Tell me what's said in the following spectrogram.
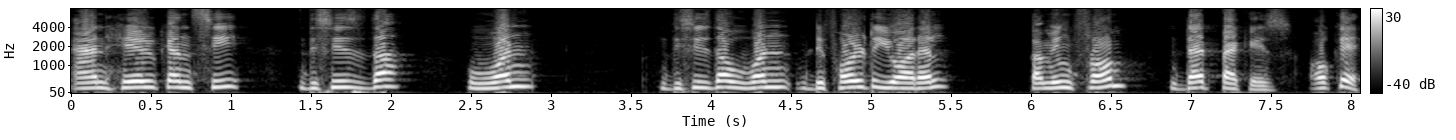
And here you can see this is the one this is the one default url coming from that package. Okay.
